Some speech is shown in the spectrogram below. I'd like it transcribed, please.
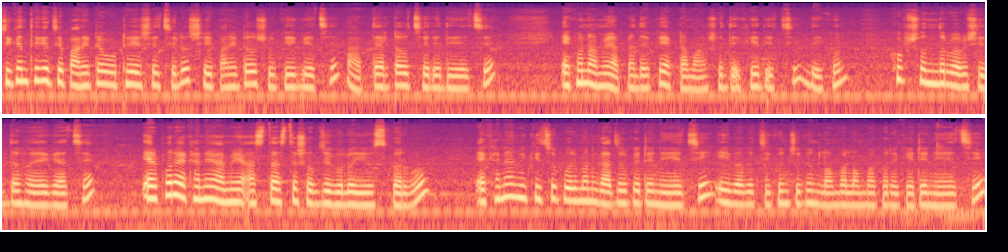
চিকেন থেকে যে পানিটা উঠে এসেছিল, সেই পানিটাও শুকিয়ে গেছে আর তেলটাও ছেড়ে দিয়েছে। এখন আমি আপনাদেরকে একটা মাংস দেখিয়ে দিচ্ছি। দেখুন, খুব সুন্দরভাবে সিদ্ধ হয়ে গেছে। এরপর এখানে আমি আস্তে আস্তে সবজিগুলো ইউজ করব। এখানে আমি কিছু পরিমাণ গাজর কেটে নিয়েছি। এইভাবে চিকন চিকন লম্বা লম্বা করে কেটে নিয়েছি।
